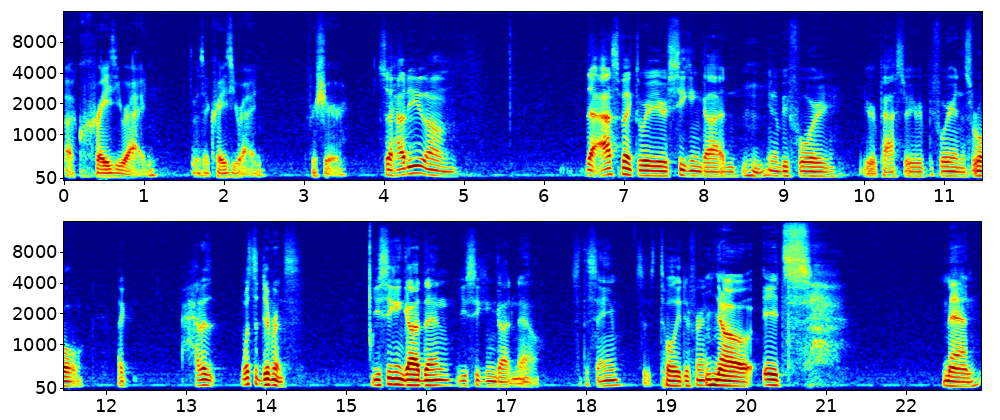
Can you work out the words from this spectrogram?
a crazy ride. It was a crazy ride, for sure. So how do you um the aspect where you're seeking God, Mhm. you know, before you're a pastor, you're- before you're in this role, like how does what's the difference? You seeking God then, you seeking God now. Is it the same? Is it totally different? No, it's man,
